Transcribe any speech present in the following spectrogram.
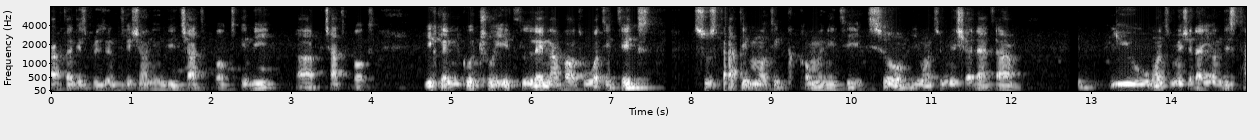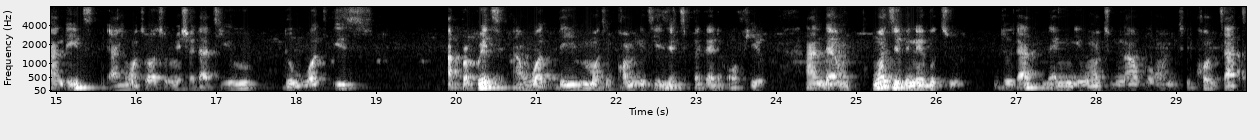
after this presentation in the chat box, in the uh, chat box. You can go through it, learn about what it takes to start a Mautic community. So you want to make sure that um, you want to make sure that you understand it and you want to also make sure that you do what is appropriate and what the Mautic community is expected of you. And um, once you've been able to do that, then you want to now go on to contact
